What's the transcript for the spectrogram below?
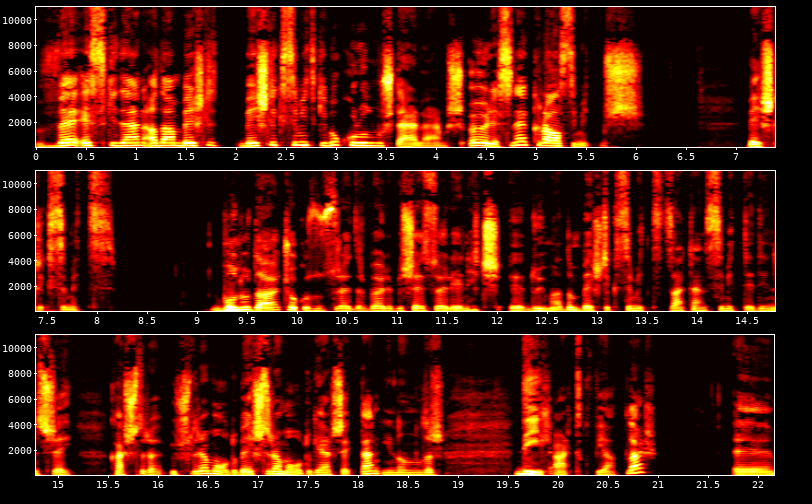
ve eskiden adam beşlik, beşlik simit gibi kurulmuş derlermiş. Öylesine kral simitmiş. Beşlik simit. Bunu da çok uzun süredir böyle bir şey söyleyen hiç e, duymadım. Beşlik simit zaten simit dediğiniz şey kaç lira? Üç lira mı oldu? Beş lira mı oldu? Gerçekten inanılır değil artık fiyatlar. Eee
